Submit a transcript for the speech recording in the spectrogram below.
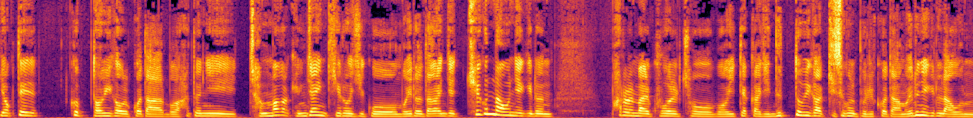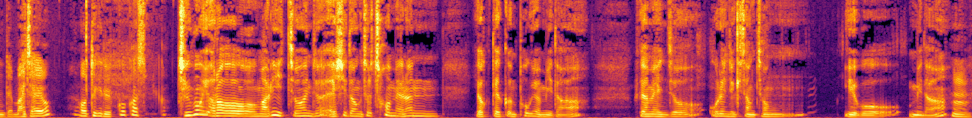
역대급 더위가 올 거다 뭐 하더니 장마가 굉장히 길어지고 뭐 이러다가 이제 최근 나온 얘기는 8월 말 9월 초 뭐 이때까지 늦더위가 기승을 부릴 거다 뭐 이런 얘기를 나오는데 맞아요? 어떻게 될 것 같습니까? 지금 뭐 여러 말이 있죠. 이제 애시당초 처음에는 역대급 폭염이다. 그다음에 이제 올해 이제 기상청 예보입니다. 음.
